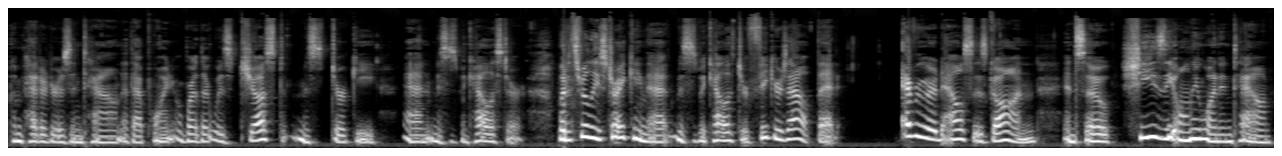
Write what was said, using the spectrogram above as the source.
competitors in town at that point or whether it was just Miss Durkee and Mrs. McAllister, but it's really striking that Mrs. McAllister figures out that everyone else is gone, and so she's the only one in town.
